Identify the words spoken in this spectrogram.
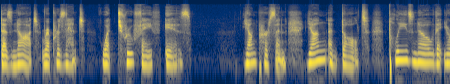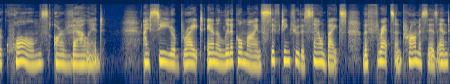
does not represent what true faith is young person, young adult, please know that your qualms are valid. I see your bright, analytical mind sifting through the sound bites, the threats and promises, and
